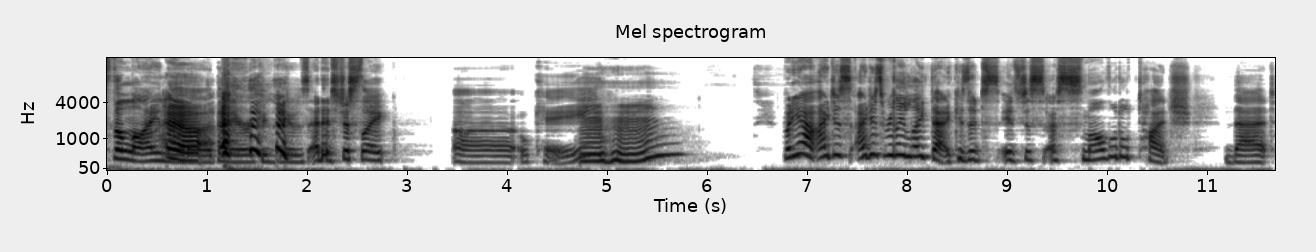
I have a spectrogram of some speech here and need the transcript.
the line that, uh, that Erica gives, and it's just like, uh, okay. Mm-hmm. But yeah, I just I just really like that because it's it's just a small little touch that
